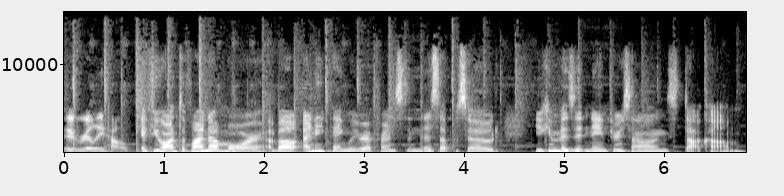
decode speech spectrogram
It really helps. If you want to find out more about anything we referenced in this episode, you can visit name3songs.com.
